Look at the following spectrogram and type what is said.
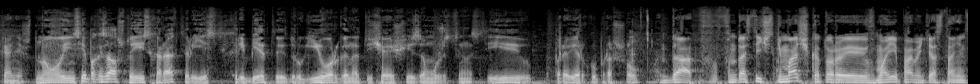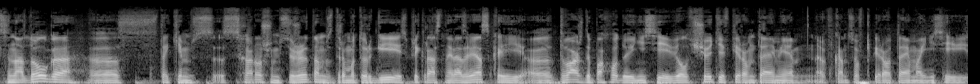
Конечно. Но Енисей показал, что есть характер, есть хребет и другие органы, отвечающие за мужественность, и проверку прошел. Да, фантастический матч, который в моей памяти останется надолго, э, с таким, с хорошим сюжетом, с драматургией, с прекрасной развязкой. Э, дважды по ходу Енисей вел в счете в первом тайме, в концовке первого тайма Енисей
